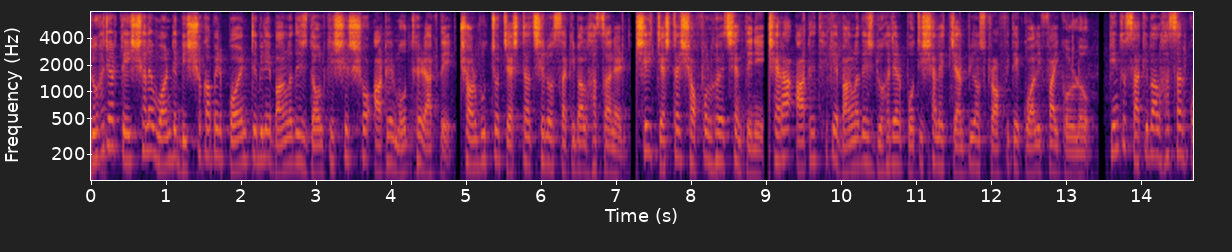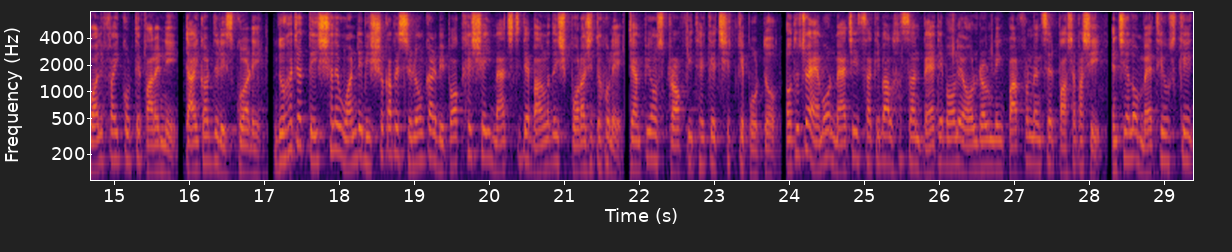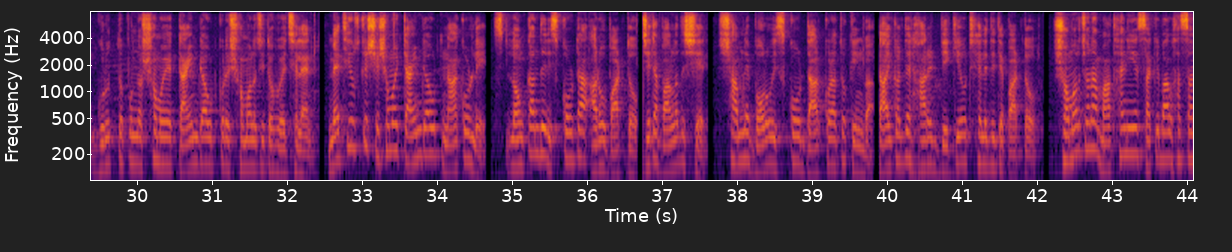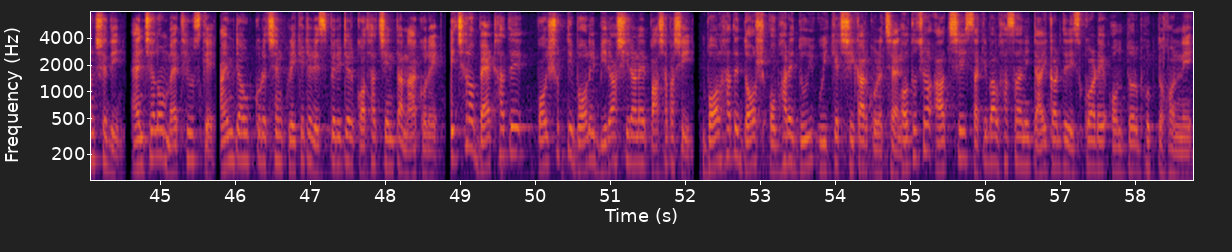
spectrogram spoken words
দু হাজার তেইশ সালে ওয়ানডে বিশ্বকাপের পয়েন্ট টেবিলে বাংলাদেশ দলকে শীর্ষ আটের মধ্যে রাখতে সর্বোচ্চ চেষ্টা ছিল সাকিব আল হাসানের। সেই চেষ্টায় সফল হয়েছেন তিনি। সেরা আটে থেকে বাংলাদেশ দু হাজার পঁচিশ সালে চ্যাম্পিয়ন্স ট্রফিতে কোয়ালিফাই করল। কিন্তু সাকিব আল হাসান কোয়ালিফাই করতে পারেননি টাইগারদের স্কোয়াডে দু হাজার তেইশ সালে ওয়ানডে বিশ্বকাপে শ্রীলঙ্কার বিপক্ষে সেই ম্যাচটিতে বাংলাদেশ পরাজিত হলে চ্যাম্পিয়ন্স ট্রফি থেকে ছিটকে পড়ত। অথচ এমন ম্যাচেই সাকিব আল হাসান ব্যাটে বলে অলরাউন্ডিং পারফরম্যান্সের পাশাপাশি অ্যাঞ্জেলো ম্যাথিউসকে গুরুত্বপূর্ণ সময়ে টাইম আউট করে সমালোচিত হয়েছিলেন। ম্যাথিউসকে সে সময় টাইম আউট না করলে লঙ্কানদের স্কোরটা আরও বাড়ত, যেটা বাংলাদেশের সামনে বড় স্কোর দাঁড় করাতো কিংবা টাইগারদের হারের দিকেও ঠেলে দিতে পারত। সমালোচনা মাথায় নিয়ে সাকিব আল হাসান সেদিন অ্যাঞ্জেলো ম্যাথিউসকে টাইমড আউট করেছেন ক্রিকেটের স্পিরিটের কথা চিন্তা না করে। এছাড়াও ব্যাট হাতে পঁয়ষট্টি বলে বিরাশি রানের পাশাপাশি বল হাতে দশ ওভারে দুই উইকেট শিকার করেছেন। অথচ আজ সেই সাকিব আল হাসানই টাইগারদের স্কোয়াডে অন্তর্ভুক্ত হননি।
